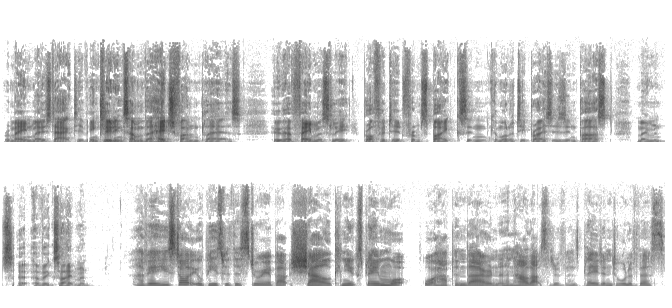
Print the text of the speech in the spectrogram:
remain most active, including some of the hedge fund players who have famously profited from spikes in commodity prices in past moments uh, of excitement. Javier, you start your piece with this story about Shell. Can you explain what, what happened there and, and how that sort of has played into all of this?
